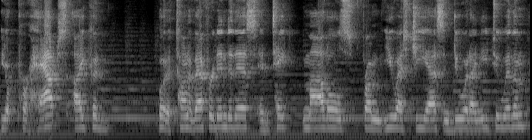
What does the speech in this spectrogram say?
you know, perhaps I could put a ton of effort into this and take models from USGS and do what I need to with them,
